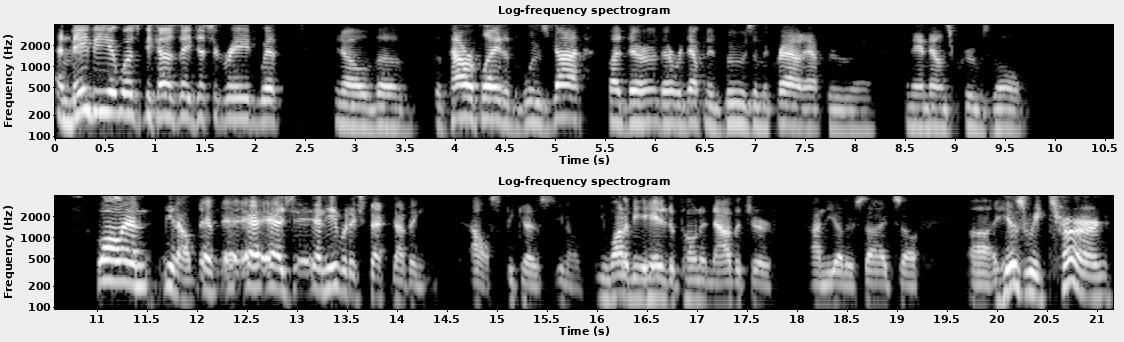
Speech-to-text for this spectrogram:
And maybe it was because they disagreed with, you know, the the power play that the Blues got, but there there were definite boos in the crowd after uh, when they announced Krug's goal. Well, and you know, and, as and he would expect nothing else because you know you want to be a hated opponent now that you're on the other side. So uh, his return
